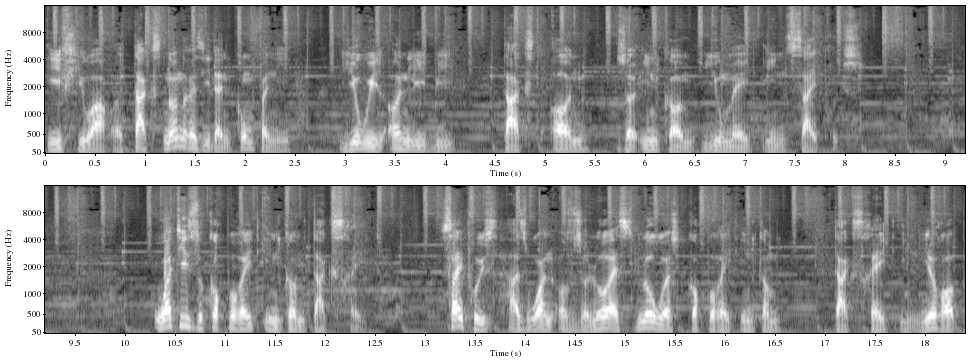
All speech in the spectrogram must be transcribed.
If you are a tax non-resident company, you will only be taxed on the income you made in Cyprus. What is the corporate income tax rate? Cyprus has one of the lowest, lowest corporate income tax rate in Europe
